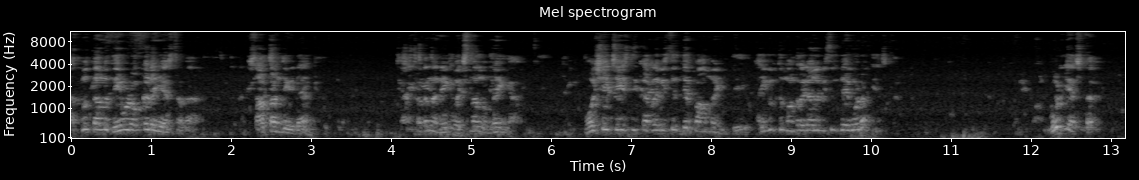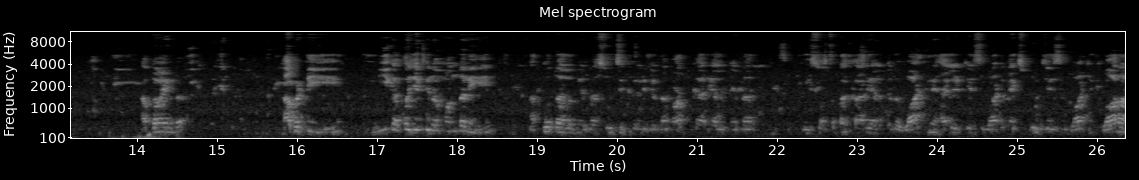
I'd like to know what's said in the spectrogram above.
అద్భుతాలు దేవుడు ఒక్కడే చేస్తాడా? సాతాన్ చేయడా చేస్తాడని అనేక వచనాలు ఉన్నాయి ఇంకా మోసే చేసింది కర్ర విసిరితే పాము అయింది ఐగుప్తు మంత్రగాలు విసిరితే కూడా కూడా చేస్తారు. అర్థమైందా? కాబట్టి మీకు అప్పచెప్పిన మందని అద్భుతాల మీద సూచక్రియల మీద మాత్ కార్యాల మీద ఈ స్వస్థత కార్యాల మీద వాటిని హైలైట్ చేసి వాటిని ఎక్స్పోర్ట్ చేసి వాటి ద్వారా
